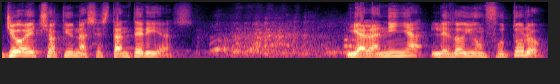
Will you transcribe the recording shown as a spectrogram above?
yo he hecho aquí unas estanterías y a la niña le doy un futuro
